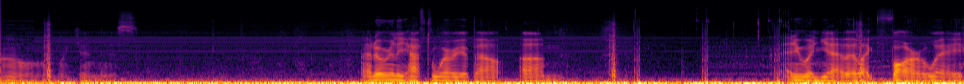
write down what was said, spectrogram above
oh my goodness. I don't really have to worry about, um, anyone yet. They're like far away.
